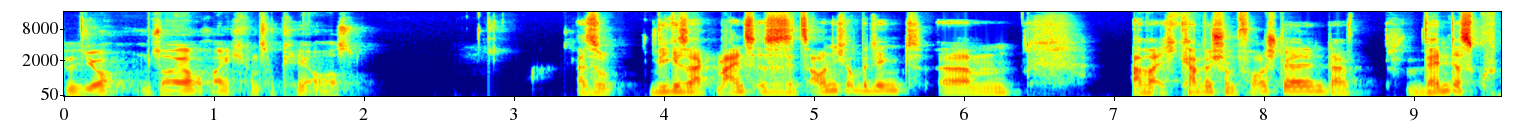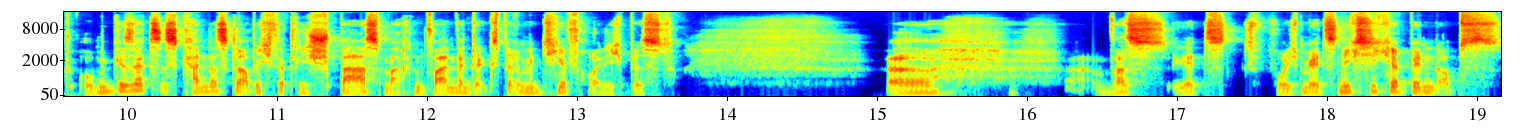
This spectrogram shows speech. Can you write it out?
Ja, sah ja auch eigentlich ganz okay aus. Also, wie gesagt, meins ist es jetzt auch nicht unbedingt. Ähm, aber ich kann mir schon vorstellen, da, wenn das gut umgesetzt ist, kann das, glaube ich, wirklich Spaß machen, vor allem wenn du experimentierfreudig bist. Äh, was jetzt, wo ich mir jetzt nicht sicher bin, ob es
